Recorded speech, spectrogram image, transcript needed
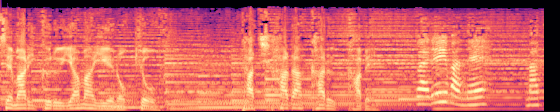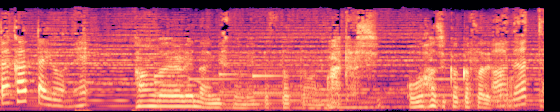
迫り来る病への恐怖。立ちはだかる壁。悪いわね。また勝ったようね。考えられないミスの連発だったわ。ね私。大恥かかされたあなた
